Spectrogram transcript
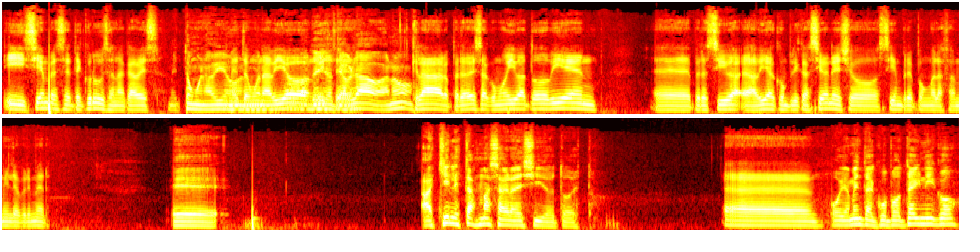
y siempre se te cruza en la cabeza. Me tomo un avión. Me tomo un avión. Ella te hablaba, ¿no? Claro, pero esa como iba todo bien, eh, pero si iba- había complicaciones, yo siempre pongo a la familia primero. Eh, ¿A quién le estás más agradecido de todo esto? Eh, Obviamente al cuerpo técnico,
